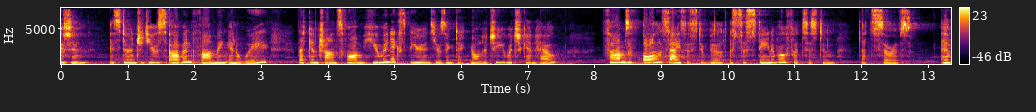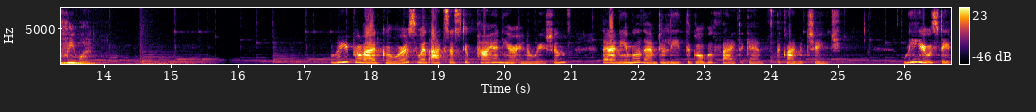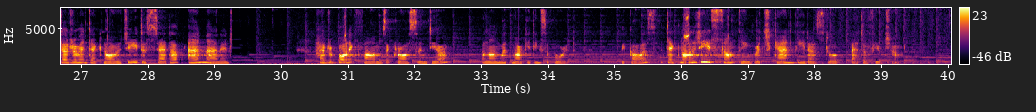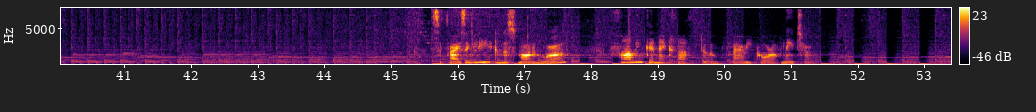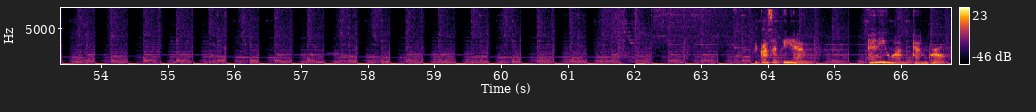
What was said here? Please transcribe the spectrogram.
vision is to introduce urban farming in a way that can transform human experience using technology, which can help farms of all sizes to build a sustainable food system that serves everyone. We provide growers with access to pioneer innovations that enable them to lead the global fight against the climate change. We use data driven technology to set up and manage hydroponic farms across India, along with marketing support, because technology is something which can lead us to a better future. Surprisingly, in this modern world, farming connects us to the very core of nature. Because at the end, anyone can grow.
